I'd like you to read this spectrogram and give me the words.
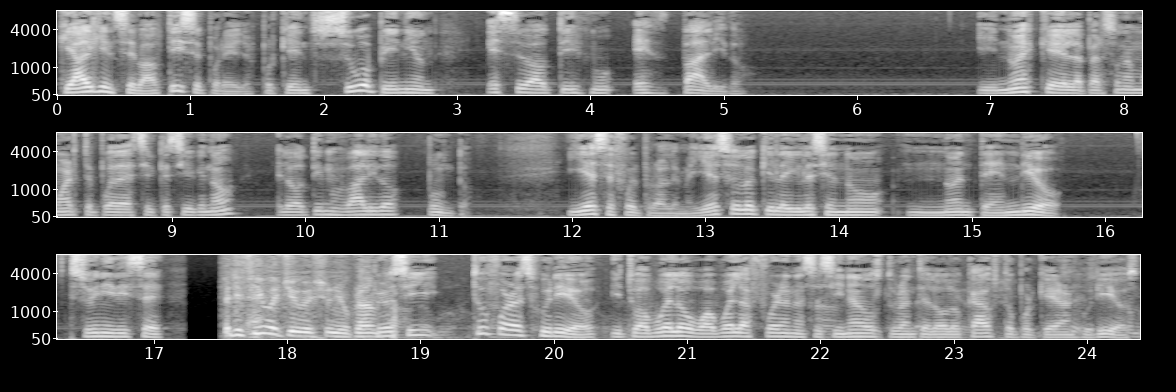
que alguien se bautice por ellos, porque en su opinión ese bautismo es válido. Y no es que la persona muerta pueda decir que sí o que no, el bautismo es válido, punto. Y ese fue el problema. Y eso es lo que la iglesia no, no entendió. Sweeney dice, pero si tú fueras judío y tu abuelo o abuela fueran asesinados durante el holocausto porque eran judíos,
